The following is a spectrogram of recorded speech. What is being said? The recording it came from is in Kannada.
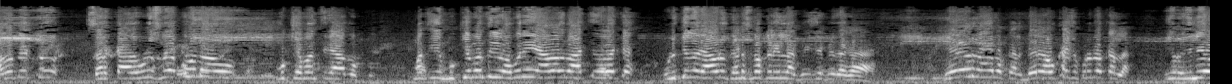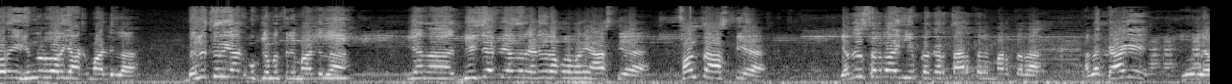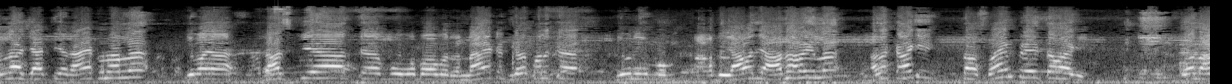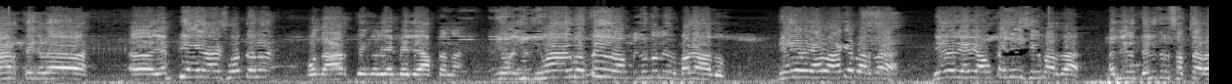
ಅದು ಬಿಟ್ಟು ಸರ್ಕಾರ ಉಳಿಸ್ಬೇಕು ನಾವು. ಮುಖ್ಯಮಂತ್ರಿ ಆಗ್ಬೇಕು. ಮತ್ತೆ ಈ ಮುಖ್ಯಮಂತ್ರಿ ಒಬ್ಬನೇ ಯಾವಾಗಲೂ ಆಗ್ತಿರೋದಕ್ಕೆ ಉಳಿಕೆದವ್ರು ಯಾರು ಗಂಡಸ ಮಕ್ಕಳಿಲ್ಲ ಬಿಜೆಪಿದಾಗ? ಬೇರೆಯವ್ರು ಆಗ್ಬೇಕಲ್ಲ, ಬೇರೆ ಅವಕಾಶ ಕೊಡ್ಬೇಕಲ್ಲ. ಇವರು ಇಲ್ಲಿಯವರಿಗೆ ಹಿಂದುಳಿದವ್ರಿಗೆ ಯಾಕೆ ಮಾಡಲಿಲ್ಲ? ದಲಿತರಿಗೆ ಯಾಕೆ ಮುಖ್ಯಮಂತ್ರಿ ಮಾಡಲಿಲ್ಲ? ಏನ ಬಿಜೆಪಿ ಅಂದ್ರೆ ಯಡಿಯೂರಪ್ಪನ ಮನೆ ಆಸ್ತಿಯ? ಸ್ವಂತ ಆಸ್ತಿಯ? ಎದ್ರ ಸಲುವಾಗಿ ಈ ಪ್ರಕಾರ ತಾರತಮ್ಯ ಮಾಡ್ತಾರ? ಅದಕ್ಕಾಗಿ ಇವರು ಎಲ್ಲಾ ಜಾತಿಯ ನಾಯಕನೂ ಅಲ್ಲ ಇವ ರಾಜಕೀಯ ಒಬ್ಬ- ನಾಯಕ ಅಂತ ಇವನಿಗೆ ಅದು ಯಾವುದೇ ಆಧಾರ ಇಲ್ಲ. ಅದಕ್ಕಾಗಿ ತಾವು ಸ್ವಯಂ ಪ್ರೇರಿತವಾಗಿ ಒಂದ್ ಆರು ತಿಂಗಳ ಎಂ ಪಿ ಆಗಿ ಹೋತಾನ ಒಂದ್ ಆರು ತಿಂಗಳು ಎಂ ಎಲ್ ಎ ಆಗ್ತಾನ. ಇವ ಇವ್ ಆಗ್ಬೇಕು ಇವ್ ಇವನಲ್ಲಿ ಇವ್ರ ಮಗ ಆಗ್ಬೇಕು. ಬೇರೆಯವ್ರು ಯಾರು ಆಗೇಬಾರ್ದ ಬೇರೆಯವ್ರು ಯಾರು ಅವಕಾಶ ಸಿಗಬಾರ್ದ? ಅಲ್ಲಿ ದಲಿತರು ಸತ್ತಾರ?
